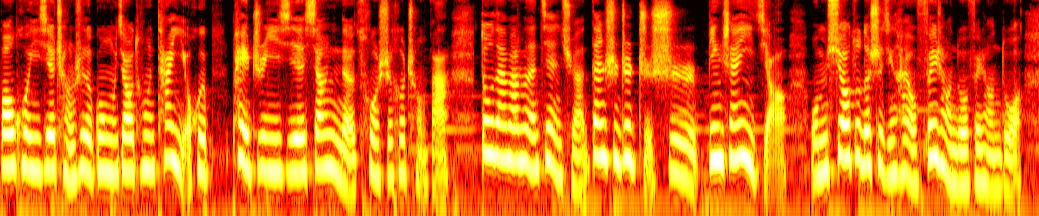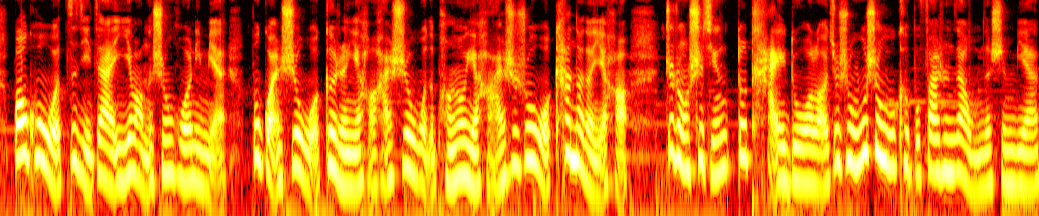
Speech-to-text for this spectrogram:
包括一些城市的公共交通，它也会配置一些相应的措施和惩罚，都在慢慢的健全。但是这只是冰山一角，我们需要做的事情还有非常多非常多。包括我自己在以往的生活里面，不管是我个人也好，还是我的朋友也好，还是说我看到的也好，这种事情都。太多了，就是无时无刻不发生在我们的身边。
